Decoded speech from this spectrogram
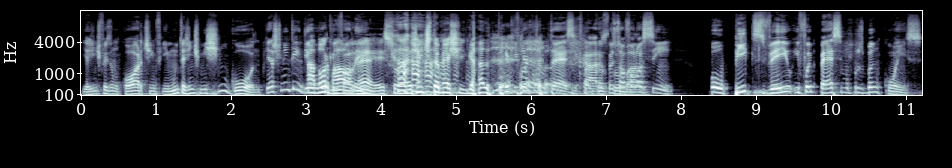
e a gente fez um corte, enfim, muita gente me xingou, porque acho que não entendeu ah, o que eu normal, falei. né? Isso, a gente também é xingado. O que, que acontece, cara? O pessoal falou assim: pô, o Pix veio e foi péssimo para os bancões.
